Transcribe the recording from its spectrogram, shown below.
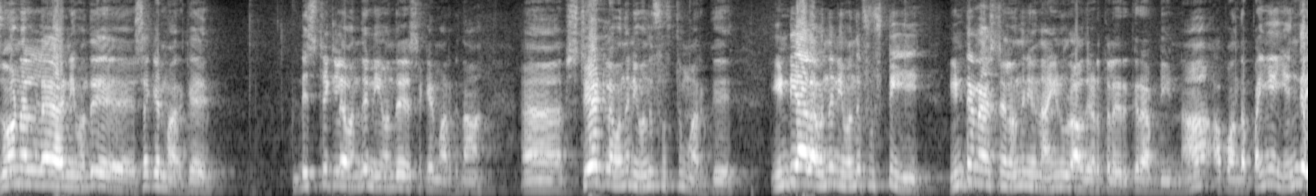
ஜோனலில் நீ வந்து செகண்ட் மார்க்கு டிஸ்ட்ரிக்டில் வந்து நீ வந்து செகண்ட் மார்க்கு தான் ஸ்டேட்டில் வந்து நீ வந்து ஃபிஃப்த் மார்க்கு இந்தியாவில் வந்து நீ வந்து ஃபிஃப்டி இன்டர்நேஷ்னல் வந்து நீ வந்து ஐநூறாவது இடத்துல இருக்கிற அப்படின்னா அப்போ அந்த பையன் எங்கே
